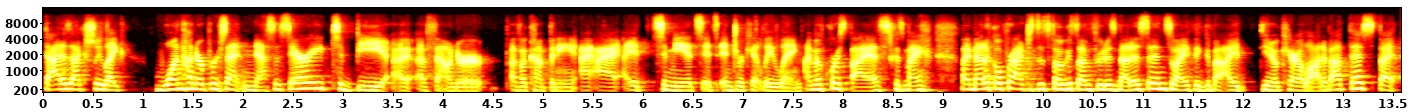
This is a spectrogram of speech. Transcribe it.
that is actually like 100% necessary to be a, a founder of a company. I, I it, to me, it's it's intricately linked. I'm of course biased because my my medical practice is focused on food as medicine, so I think about I you know care a lot about this, but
